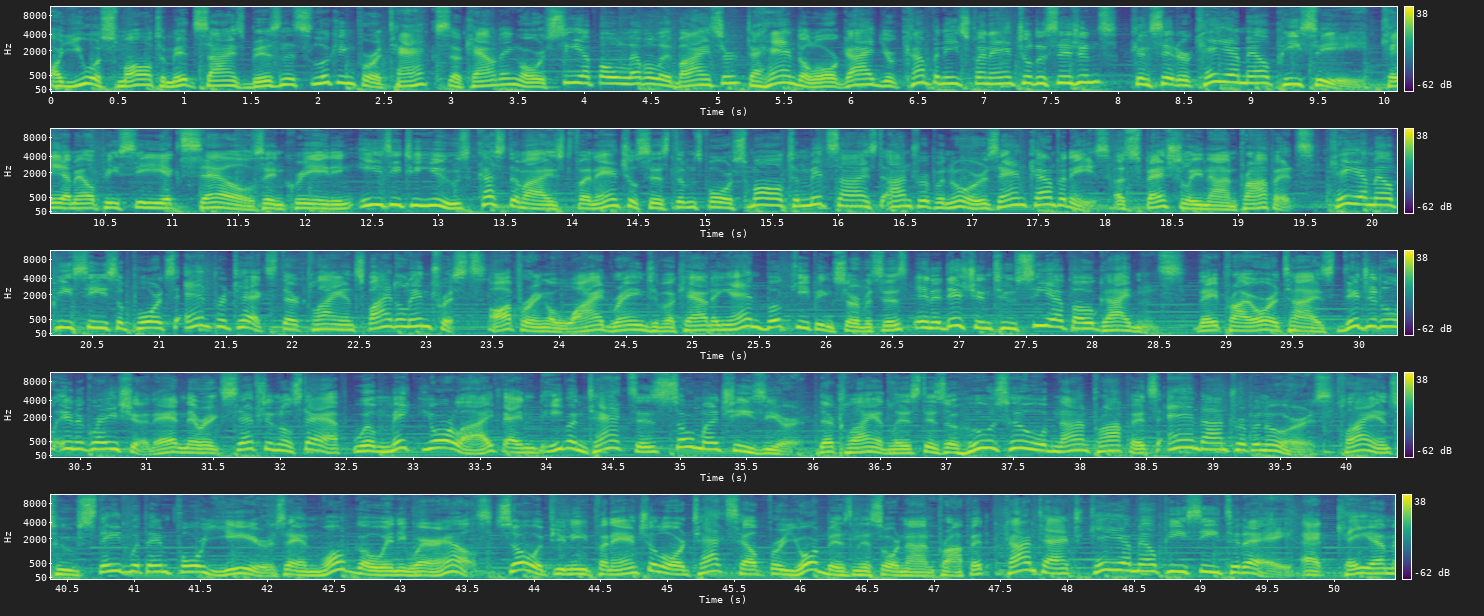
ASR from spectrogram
Are you a small to mid sized business looking for a tax, accounting, or CFO level advisor to handle or guide your company's financial decisions? Consider KMLPC. KMLPC excels in creating easy to use, customized financial systems for small to mid sized entrepreneurs and companies, especially nonprofits. KMLPC supports and protects their clients' vital interests, offering a wide range of accounting and bookkeeping services in addition to CFO guidance. They prioritize digital integration and their exceptional staff will make your life and even taxes so much easier. Their client list is a who's who of nonprofits and entrepreneurs, clients who've stayed with them for years and won't go anywhere else. So if you need financial or tax help for your business or nonprofit, contact KMLPC today at kml-pc.com.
